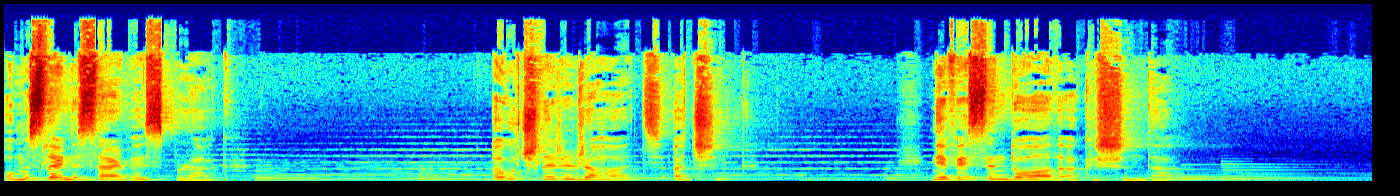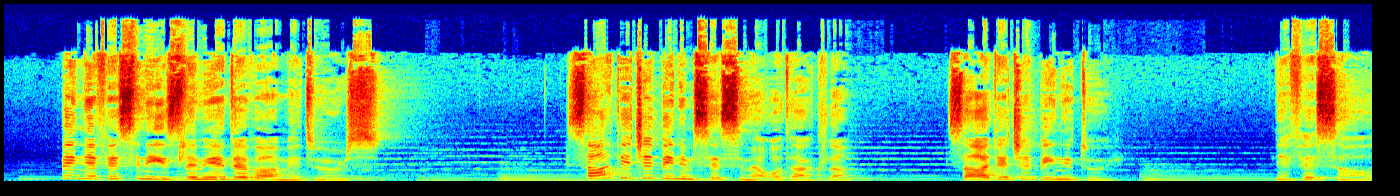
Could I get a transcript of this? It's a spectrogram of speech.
Omuzlarını serbest bırak. Avuçların rahat, açık. Nefesin doğal akışında ve nefesini izlemeye devam ediyorsun. Sadece benim sesime odaklan. Sadece beni duy. Nefes al.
